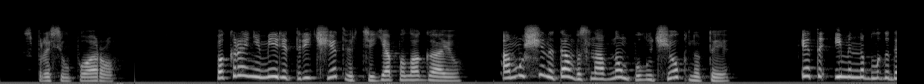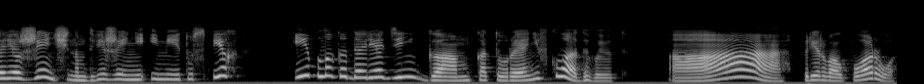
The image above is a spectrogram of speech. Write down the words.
— спросил Пуаро. По крайней мере, три четверти, я полагаю. А мужчины там в основном получокнутые. Это именно благодаря женщинам движение имеет успех и благодаря деньгам, которые они вкладывают. а, -а, -а прервал Пуаро.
